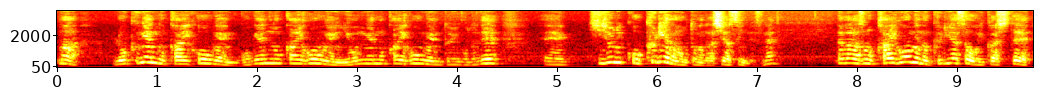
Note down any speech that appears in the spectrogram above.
まあ、6弦の開放弦、5弦の開放弦、4弦の開放弦ということで、えー、非常にこうクリアな音が出しやすいんですね。だからその開放弦のクリアさを生かして、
